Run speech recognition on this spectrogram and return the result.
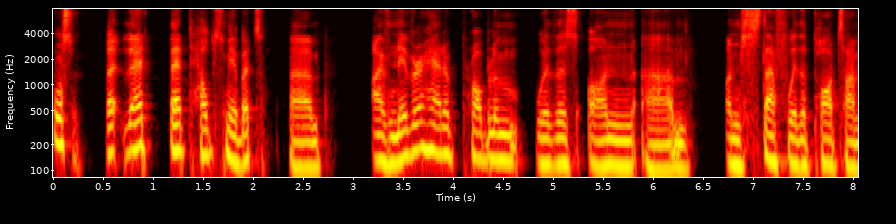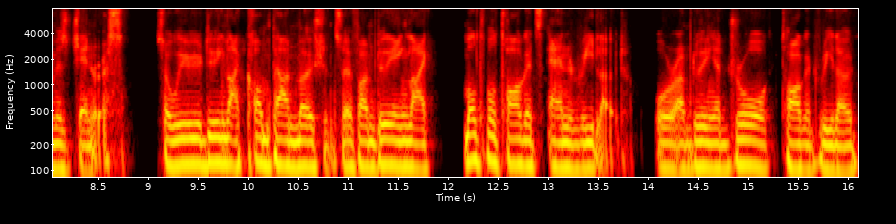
Awesome. That that that helps me a bit. Um, I've never had a problem with this on um, on stuff where the par time is generous. So we were doing like compound motion. So if I'm doing like multiple targets and reload, or I'm doing a draw target reload,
